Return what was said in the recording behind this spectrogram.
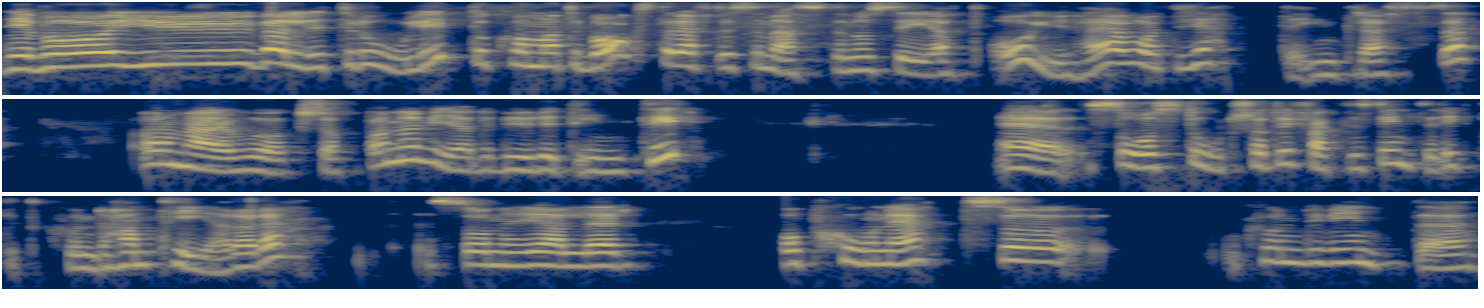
Det var ju väldigt roligt att komma tillbaks där efter semestern och se att oj, här var ett jätteintresse av de här workshopparna vi hade bjudit in till. Eh, så stort så att vi faktiskt inte riktigt kunde hantera det. Så när det gäller option 1 så kunde vi inte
